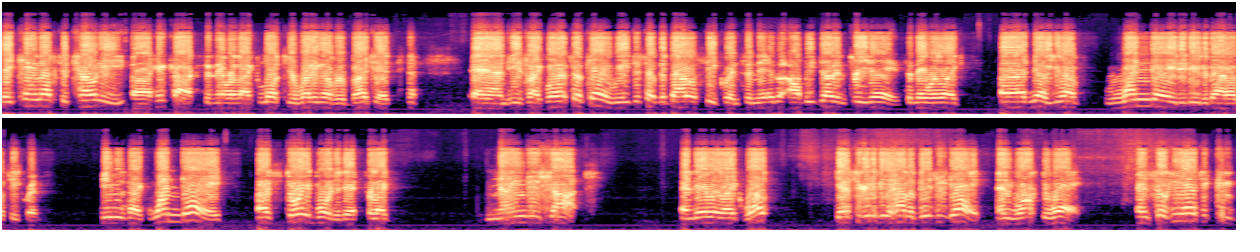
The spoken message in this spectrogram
they came up to Tony uh, Hickox and they were like, "Look, you're running over budget." And he's like, "Well, that's okay. We just have the battle sequence, and it, I'll be done in three days." And they were like, uh, "No, you have one day to do the battle sequence." He was like, "One day." I storyboarded it for like 90 shots. And they were like, well, guess you're going to be have a busy day, and walked away. And so he had to com-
